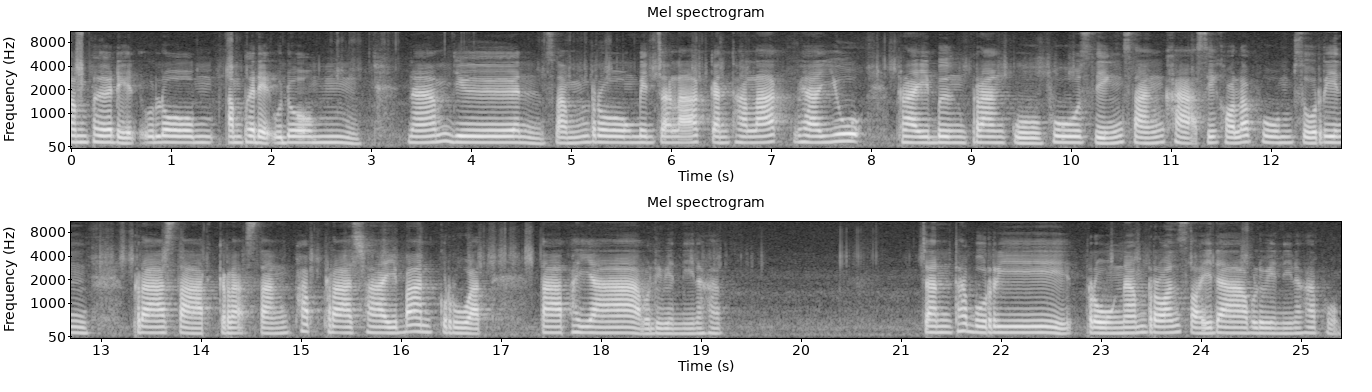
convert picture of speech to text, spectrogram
อำเภอเดชอุดมอำเภอเดชอุดม น้ำยืน สำโรง เบญจลักษ์ กันทะลักษ์พายุไพรบึง ปรางกู่ภูสิงห์สังขะสีขรภูมิ สุรินทร์ปราศาสตร์กระสังพับพราชัย บ้านกรวด ตาพยาบริเวณนี้นะครับ จันทบุรี โปร่งน้ำร้อนสอยดาวบริเวณนี้นะครับผม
